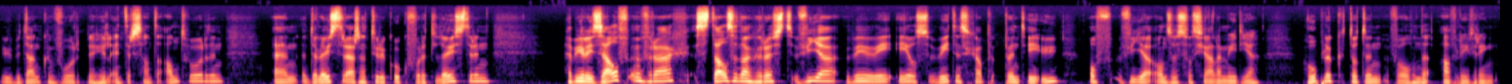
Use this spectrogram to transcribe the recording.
u bedanken voor de heel interessante antwoorden. En de luisteraars natuurlijk ook voor het luisteren. Hebben jullie zelf een vraag? Stel ze dan gerust via www.eoswetenschap.eu of via onze sociale media. Hopelijk tot een volgende aflevering.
